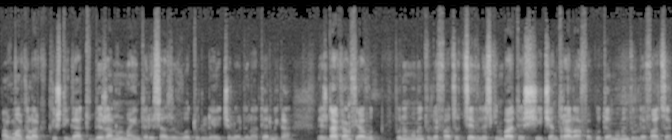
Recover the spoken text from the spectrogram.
Acum că l-a câștigat, deja nu-l mai interesează voturile celor de la Termica, deci dacă am fi avut până în momentul de față țevile schimbate și centrala făcută, în momentul de față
